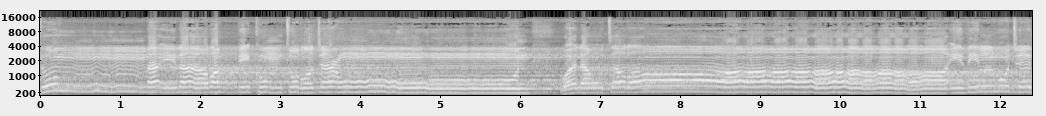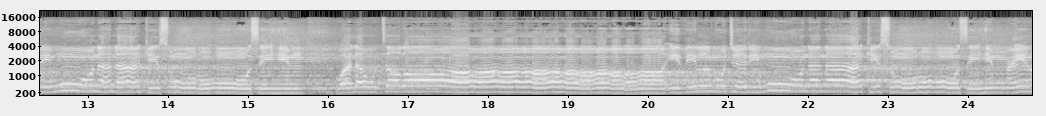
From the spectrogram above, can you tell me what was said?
ثم إلى ربكم ترجعون ولو ترى إذ ناكسوا رؤوسهم ولو ترى إذ المجرمون ناكسوا رؤوسهم عند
